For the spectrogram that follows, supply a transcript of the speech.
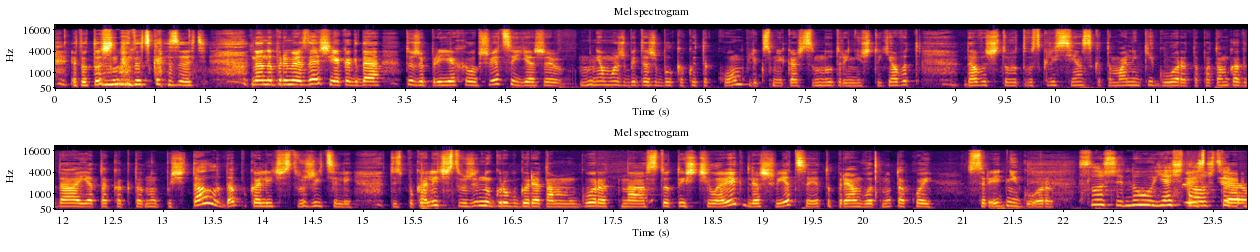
Это тоже надо сказать. Но, например, знаешь, я когда тоже приехала в Швецию, я же... У меня, может быть, даже был какой-то комплекс, мне кажется, внутренний, что я вот... Да, вот что вот Воскресенск — это маленький город. А потом, когда я так как-то, ну, посчитала, да, по количеству жителей, то есть по количеству жителей, ну, грубо говоря, там город на 100 тысяч человек для Швеции, это прям вот, ну, такой средний город. Слушай, ну я считала, есть, что э...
